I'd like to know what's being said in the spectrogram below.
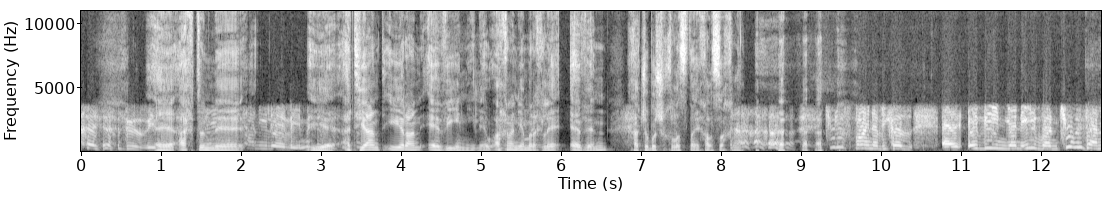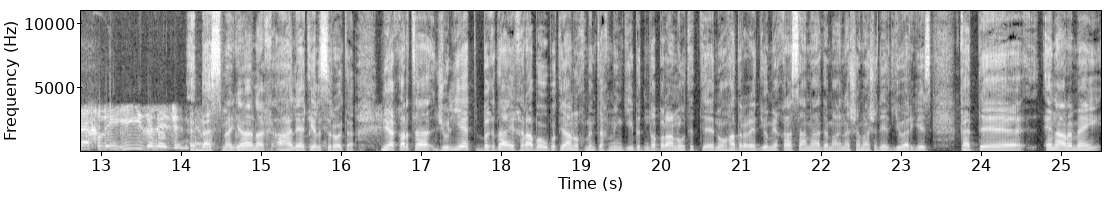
دوزي. أختن ثاني ليفين أتيانت إيران إيفيني لي وأخنا يمرخ لي إيفن خاتشو بوش خلصتي خلص خلا كل سباينا because ايفين يعني ايفان كيف كان اخلي he is a legend. بس مجانخ أهليتي السروتا. ميقرتا جولييت بغداي خرابة وبطيانوخ منتخ من جيبت دبرانوت نو هضرة راديو ميقرا سامادة معنا شماشة ديف جيورجيز. قد إن آر إم إي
